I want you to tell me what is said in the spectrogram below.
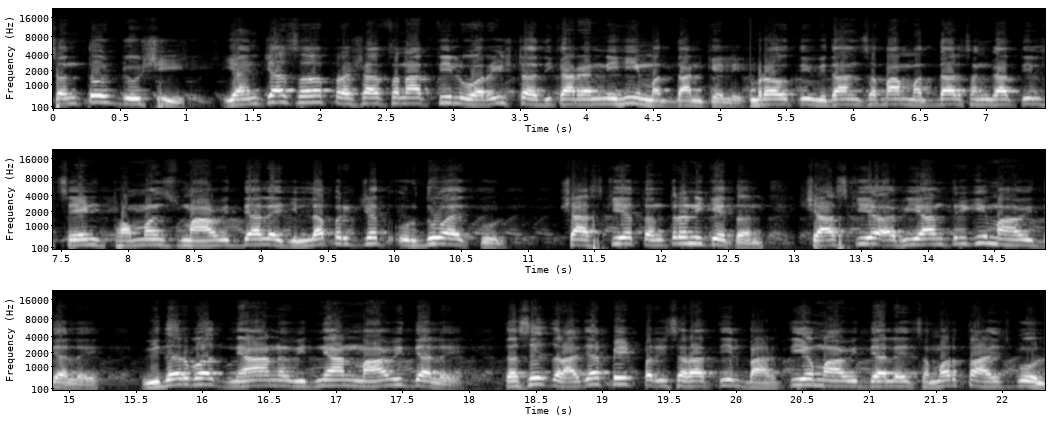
संतोष जोशी यांच्यासह प्रशासनातील वरिष्ठ अधिकाऱ्यांनीही मतदान केले. अमरावती विधानसभा मतदारसंघातील सेंट थॉमस महाविद्यालय जिल्हा परिषद उर्दू हायस्कूल शासकीय तंत्रनिकेतन शासकीय अभियांत्रिकी महाविद्यालय विदर्भ ज्ञान विज्ञान महाविद्यालय तसेच राजापेठ परिसरातील भारतीय महाविद्यालय समर्थ हायस्कूल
